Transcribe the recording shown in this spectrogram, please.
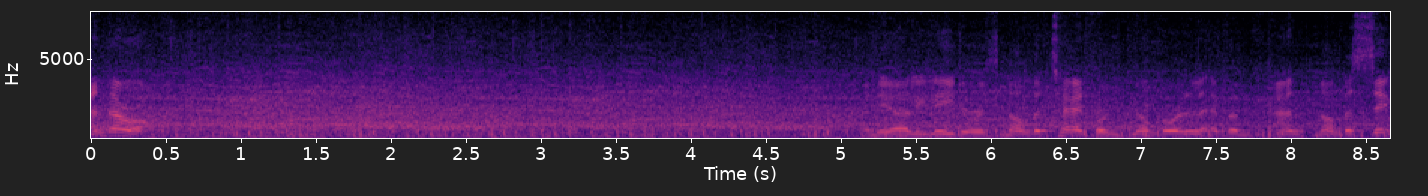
And they're off. And the early leader is number 10 from number 11 and number 6.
